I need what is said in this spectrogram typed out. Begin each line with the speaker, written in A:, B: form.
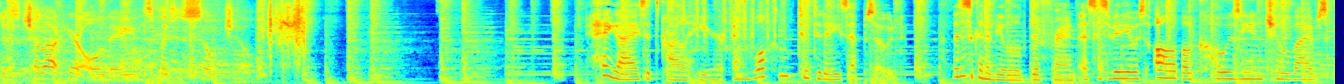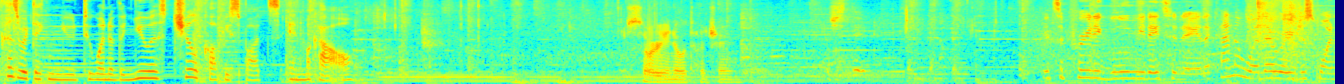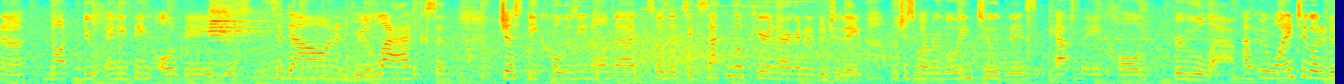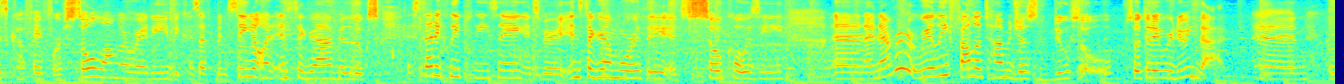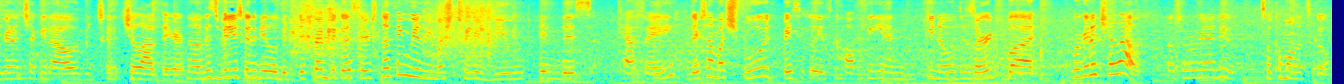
A: just chill out here all day. This place is so chill.
B: Hey guys, it's Carla here, and welcome to today's episode. This is gonna be a little different as this video is all about cozy and chill vibes because we're taking you to one of the newest chill coffee spots in Macau.
C: Sorry, no touching.
A: It's a pretty gloomy day today. The kind of weather where you just want to not do anything all day. Just sit down and relax and just be cozy and all that. So that's exactly what Pierre and I are going to do today, which is why we're going to this cafe called Brew Lab. I've been wanting to go to this cafe for so long already because I've been seeing it on Instagram. It looks aesthetically pleasing. It's very Instagram worthy. It's so cozy. And I never really found the time to just do so. So today we're doing that and we're gonna check it out. We're just gonna chill out there. Now this video is gonna be a little bit different because there's nothing really much to review in this cafe. There's not much food. Basically it's coffee and you know dessert, but we're gonna chill out. That's what we're gonna do. So come on, let's go.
